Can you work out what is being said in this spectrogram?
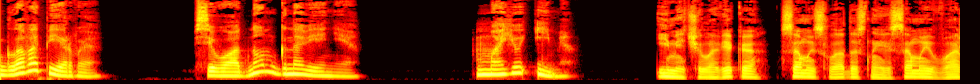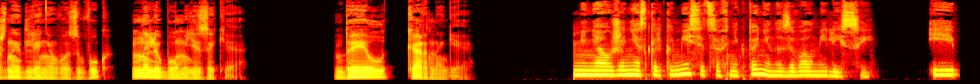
Глава первая. Всего одно мгновение. Мое имя. Имя человека — самый сладостный и самый важный для него звук на любом языке. Дейл Карнеги. Меня уже несколько месяцев никто не называл Мелиссой. И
